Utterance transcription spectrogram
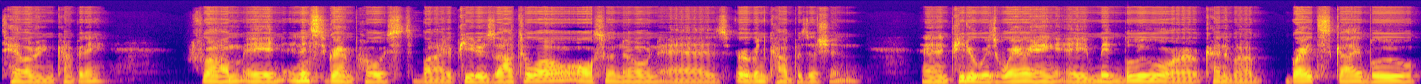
tailoring company, from a, an Instagram post by Peter Zottolo, also known as Urban Composition. And Peter was wearing a mid-blue or kind of a bright sky blue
